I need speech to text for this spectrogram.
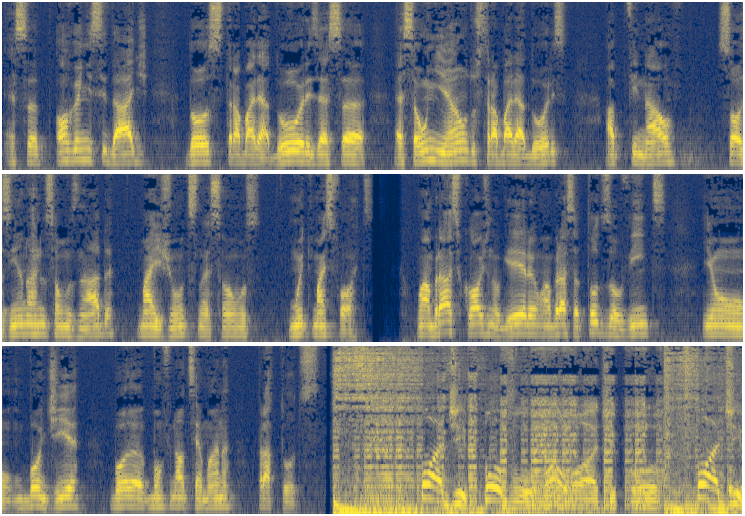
essa organicidade dos trabalhadores, essa, essa união dos trabalhadores. Afinal, sozinho nós não somos nada, mas juntos nós somos muito mais fortes. Um abraço, Cláudio Nogueira, um abraço a todos os ouvintes e um, um bom dia, boa, bom final de semana para todos. Pode Povo, pode Povo, pode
